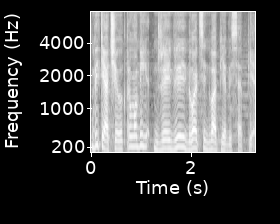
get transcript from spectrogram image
Дитячий електромобіль JJ2255.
